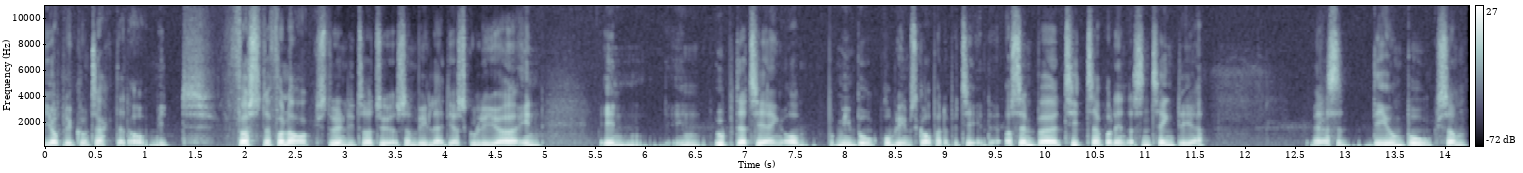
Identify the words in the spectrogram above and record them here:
jag blev kontaktad av mitt första förlag, Studentlitteratur, som ville att jag skulle göra en, en, en uppdatering av min bok Problemskapande beteende. Och sen började jag titta på den och sen tänkte jag, men alltså det är ju en bok som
